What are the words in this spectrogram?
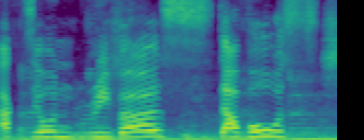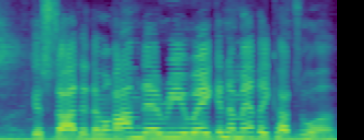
Aktion Reverse Davos gestartet im Rahmen der Reawaken America Tour.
